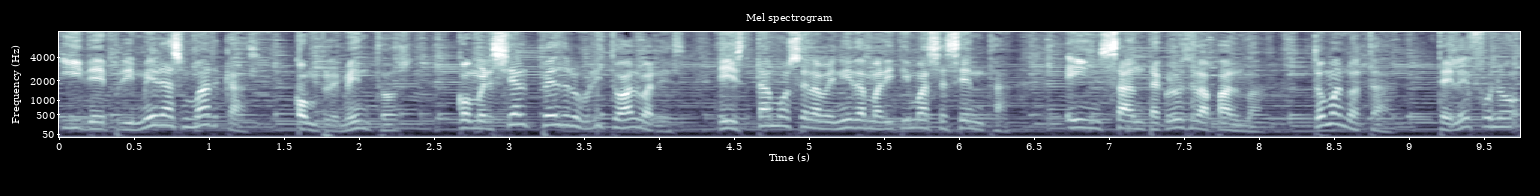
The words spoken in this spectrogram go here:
y de primeras marcas. Complementos. Comercial Pedro Brito Álvarez. Estamos en la Avenida Marítima 60, en Santa Cruz de la Palma. Toma nota. Teléfono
